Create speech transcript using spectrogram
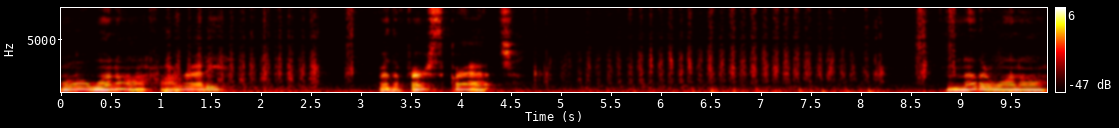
Oh, one off already for the first scratch. Another one off.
